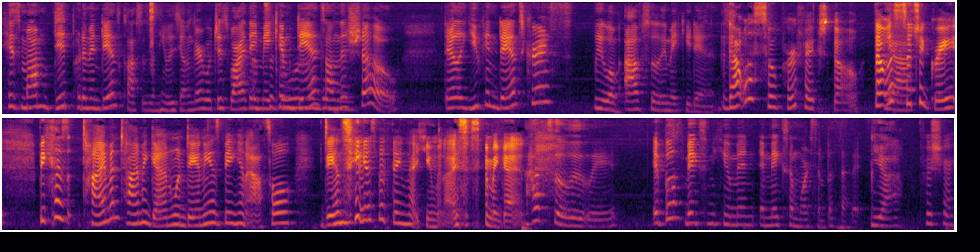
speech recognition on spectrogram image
his mom did put him in dance classes when he was younger, which is why they That's make him dance on this show. They're like, "You can dance, Chris. We will absolutely make you dance. That was so perfect, though. That was Yeah. such a great because time and time again, when Danny is being an asshole, dancing is the thing that humanizes him again. Absolutely. It both makes him human and makes him more sympathetic. Yeah, for sure.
